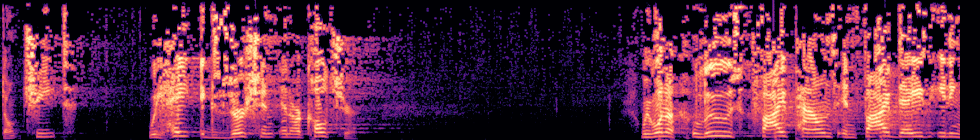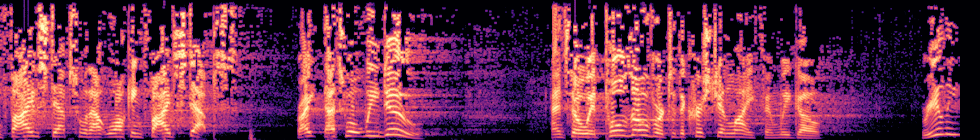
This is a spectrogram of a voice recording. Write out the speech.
Don't cheat. We hate exertion in our culture. We want to lose five pounds in five days eating five steps without walking five steps. Right? That's what we do. And so it pulls over to the Christian life and we go, really?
